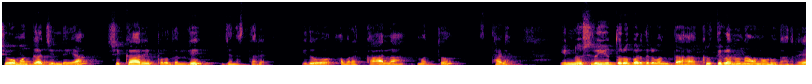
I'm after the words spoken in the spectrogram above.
ಶಿವಮೊಗ್ಗ ಜಿಲ್ಲೆಯ ಶಿಕಾರಿಪುರದಲ್ಲಿ ಜನಿಸ್ತಾರೆ. ಇದು ಅವರ ಕಾಲ ಮತ್ತು ಸ್ಥಳ. ಇನ್ನು ಶ್ರೀಯುತರು ಬರೆದಿರುವಂತಹ ಕೃತಿಗಳನ್ನು ನಾವು ನೋಡುವುದಾದರೆ,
